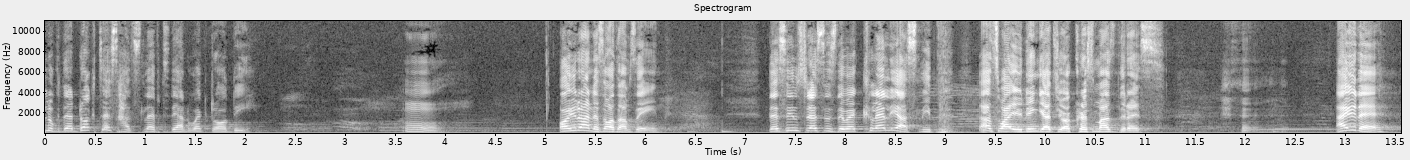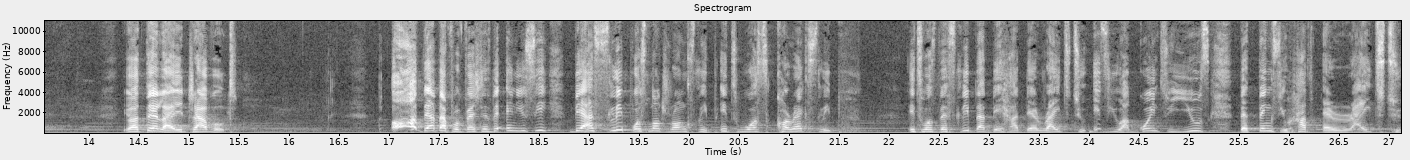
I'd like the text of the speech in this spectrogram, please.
look, the doctors had slept, they had worked all day. Mm. Oh, you don't understand what I'm saying? The seamstresses, they were clearly asleep. That's why you didn't get your Christmas dress. Are you there? Your tailor, he traveled. All the other professions, and you see, their sleep was not wrong sleep, it was correct sleep. It was the sleep that they had the right to. If you are going to use the things you have a right to,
